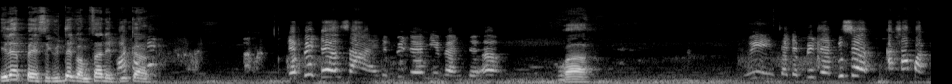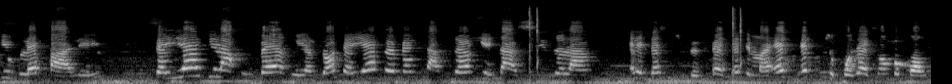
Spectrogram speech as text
Il est persécuté comme ça depuis quand? Depuis deux ans, et depuis 2021. Waouh. Oui, c'est depuis, depuis à chaque fois qu'il voulait parler, c'est hier qu'il a ouvert rien. Donc, c'est hier que même sa soeur qui était assise là, elle était stupéfaite. Elle, elle, elle se posait la question que mon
